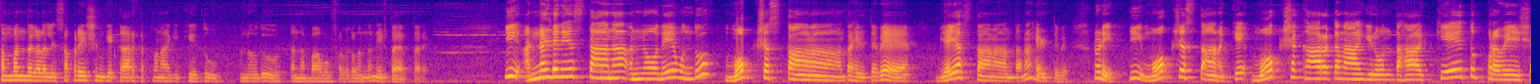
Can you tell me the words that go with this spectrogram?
ಸಂಬಂಧಗಳಲ್ಲಿ ಸಪರೇಷನ್ಗೆ ಕಾರಕತ್ವನಾಗಿ ಕೇತು ಅನ್ನೋದು ತನ್ನ ಭಾವ ಫಲಗಳನ್ನು ನೀಡ್ತಾ ಇರ್ತಾರೆ. ಈ ಹನ್ನೆರಡನೇ ಸ್ಥಾನ ಅನ್ನೋದೇ ಒಂದು ಮೋಕ್ಷ ಸ್ಥಾನ ಅಂತ ಹೇಳ್ತೇವೆ. ವ್ಯಯಸ್ಥಾನ ಅಂತಲೂ ಹೇಳ್ತೇವೆ. ನೋಡಿ, ಈ ಮೋಕ್ಷ ಸ್ಥಾನಕ್ಕೆ ಮೋಕ್ಷಕಾರಕನಾಗಿರುವಂತಹ ಕೇತು ಪ್ರವೇಶ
